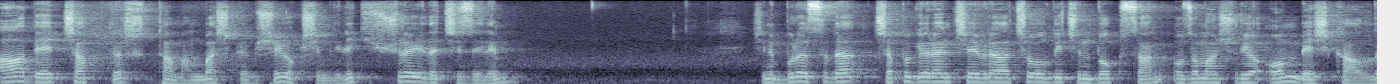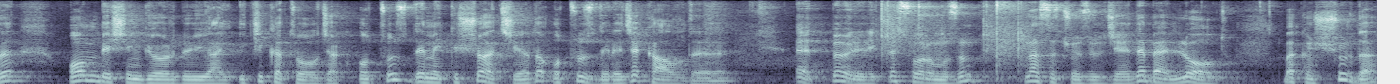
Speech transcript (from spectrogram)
AB çaptır. Tamam başka bir şey yok şimdilik. Şurayı da çizelim. Şimdi burası da çapı gören çevre açı olduğu için 90. O zaman şuraya 15 kaldı. 15'in gördüğü yay 2 katı olacak 30. Demek ki şu açıya da 30 derece kaldı. Evet böylelikle sorumuzun nasıl çözüleceği de belli oldu. Bakın şurada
